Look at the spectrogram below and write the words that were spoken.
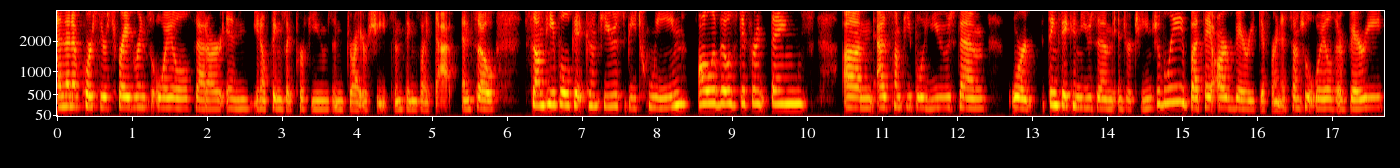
And then of course there's fragrance oils that are in, you know, things like perfumes and dryer sheets and things like that. And so some people get confused between all of those different things um, as some people use them or think they can use them interchangeably, but they are very different. Essential oils are very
